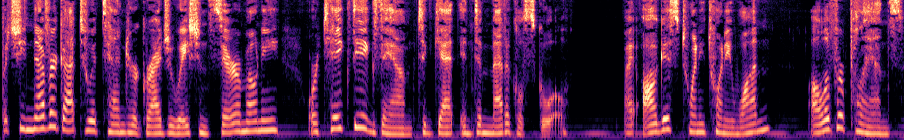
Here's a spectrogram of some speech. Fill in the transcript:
but she never got to attend her graduation ceremony or take the exam to get into medical school. By August 2021, all of her plans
